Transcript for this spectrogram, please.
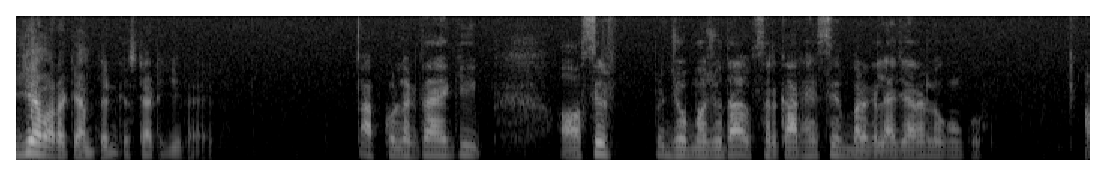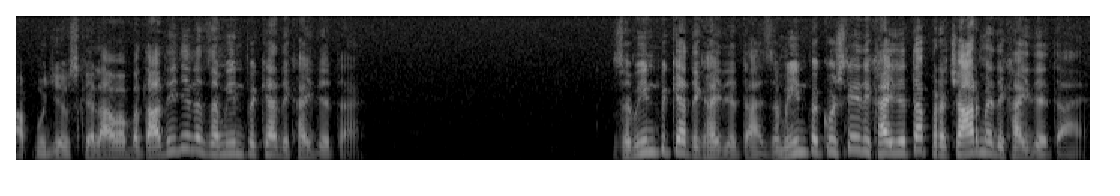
ये हमारा कैंपेन का स्ट्रैटेजी रहेगा। आपको लगता है कि सिर्फ़ जो मौजूदा सरकार है सिर्फ़ बरगलाया जा रहा है लोगों को? आप मुझे उसके अलावा बता दीजिए ना ज़मीन पे क्या दिखाई देता है। ज़मीन पे क्या दिखाई देता है? ज़मीन पे कुछ नहीं दिखाई देता प्रचार में दिखाई देता है।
